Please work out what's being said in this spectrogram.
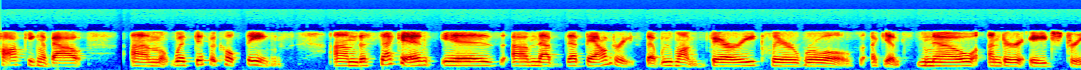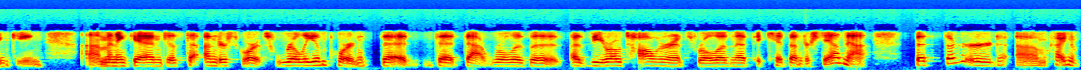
talking about um, with difficult things. Um, the second is um, that the boundaries that we want very clear rules against no underage drinking. Um, and again, just to underscore, it's really important that that that rule is a, a zero tolerance rule, and that the kids understand that. The third um, kind of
